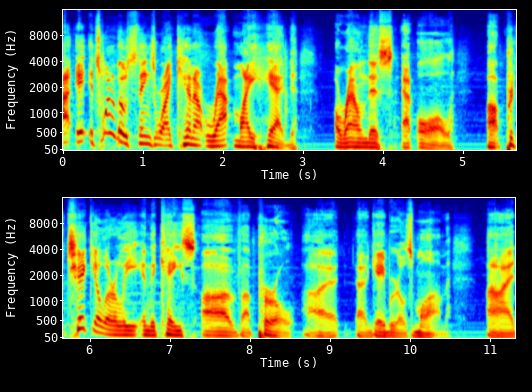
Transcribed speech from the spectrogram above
I- it's one of those things where I cannot wrap my head around this at all. Uh, particularly in the case of uh, Pearl, uh, uh, Gabriel's mom. Uh,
